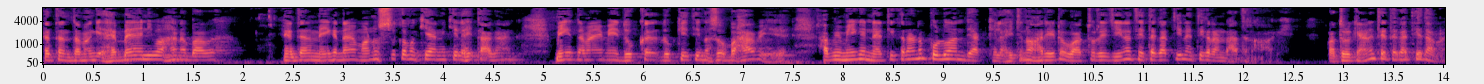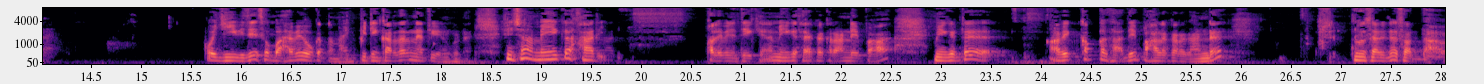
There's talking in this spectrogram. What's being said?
නැත්නම් තමන්ගේ හැබෑ නිවහන බව, එතන මේක තමයි manussකම කියන්නේ කියලා හිතා ගන්න. මේක තමයි මේ දුක්ඛ දුක්ඛේ තියෙන ස්වභාවය. අපි මේක නැති කරන්න පුළුවන් දෙයක් කියලා හිතනවා. හරියට වතුරේ තියෙන තෙත ගතිය නැති කරන්න හදනවා වගේ. වතුර කියන්නේ තෙත ගතිය තමයි. ඔය ජීවිතේ ස්වභාවය ඕක තමයි. පිටින් කරදර නැති වෙනකොට. ඒ නිසා මේක හරි. පළවෙනි දේ කියන්නේ මේක සැක කරන්න එපා. මේකට අවෙක්කප්පසාදේ පහල කරගන්න නොසලින ශ්‍රද්ධාව.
